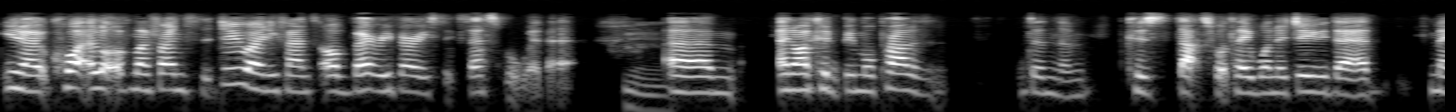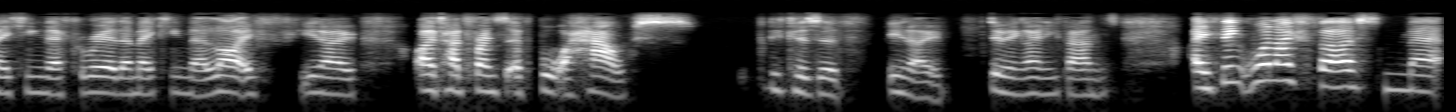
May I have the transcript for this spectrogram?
you know, quite a lot of my friends that do OnlyFans are very, very successful with it. Mm. Um, and I couldn't be more proud of them, than them because that's what they want to do. They're making their career, they're making their life. You know, I've had friends that have bought a house because of, you know, doing OnlyFans. I think when I first met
